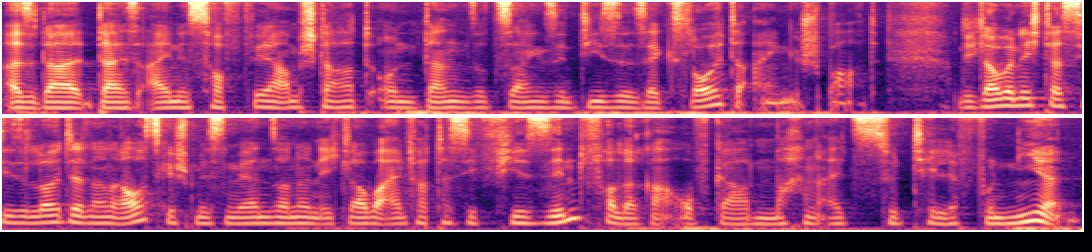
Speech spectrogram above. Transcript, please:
Also da, da ist eine Software am Start und dann sozusagen sind diese sechs Leute eingespart. Und ich glaube nicht, dass diese Leute dann rausgeschmissen werden, sondern ich glaube einfach, dass sie viel sinnvollere Aufgaben machen, als zu telefonieren.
